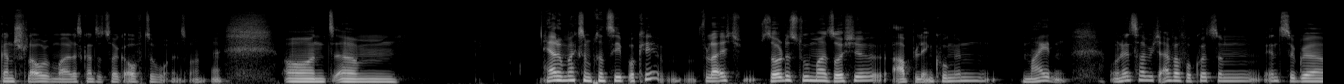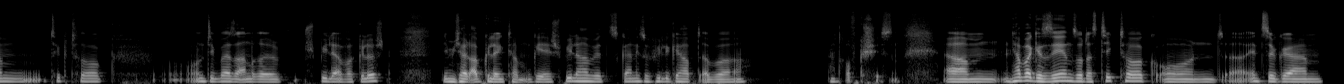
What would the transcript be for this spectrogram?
ganz schlau, mal das ganze Zeug aufzuholen. So, ne? Und ähm, ja, du merkst im Prinzip, okay, vielleicht solltest du mal solche Ablenkungen meiden. Und jetzt habe ich einfach vor kurzem Instagram, TikTok, und diverse andere Spiele einfach gelöscht, die mich halt abgelenkt haben. Okay, Spiele habe jetzt gar nicht so viele gehabt, aber dann drauf geschissen. Ähm, ich habe gesehen, so dass TikTok und äh, Instagram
